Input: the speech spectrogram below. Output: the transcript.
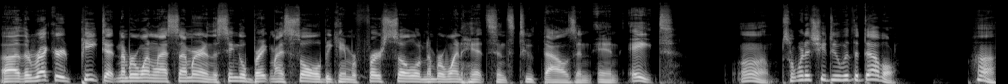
Uh, the record peaked at number one last summer, and the single Break My Soul became her first solo number one hit since 2008. Oh, so, what did she do with the devil? Huh.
